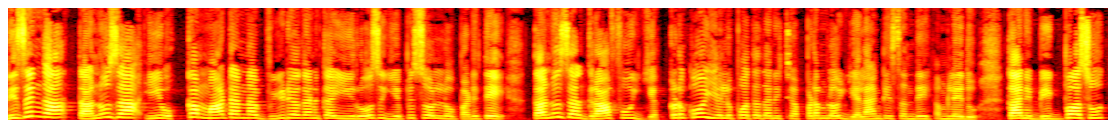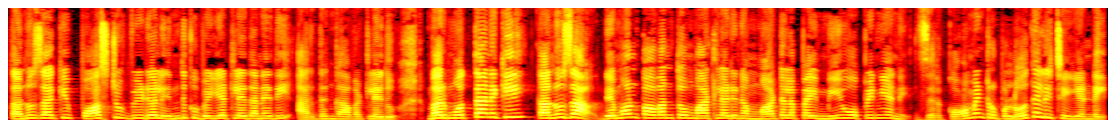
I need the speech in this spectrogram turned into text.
నిజంగా తనుజ ఈ ఒక్క మాట అన్న వీడియో కనుక ఈ రోజు ఎపిసోడ్లో పడితే తనుజ గ్రాఫ్ ఎక్కడికో వెళ్ళిపోతుందని చెప్పడంలో ఎలాంటి సందేహం లేదు. లేదు. కానీ బిగ్ బాస్ తనుజాకి పాజిటివ్ వీడియోలు ఎందుకు వెయ్యట్లేదు అనేది అర్థం కావట్లేదు. మరి మొత్తానికి తనుజ డెమోన్ పవన్తో మాట్లాడిన మాటలపై మీ ఒపీనియన్ జర కామెంట్ రూపంలో తెలియచేయండి.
